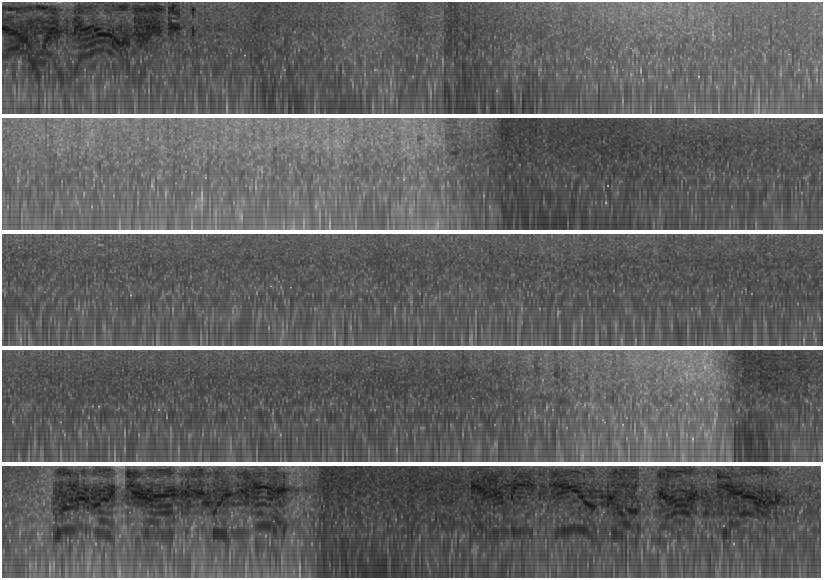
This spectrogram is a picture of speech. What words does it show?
That one bounced. One of our tracks was hit. Enemy vehicle knocked out.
